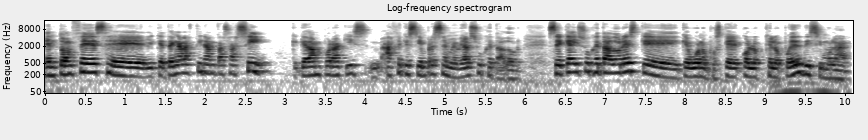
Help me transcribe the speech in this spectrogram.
Entonces, eh, el que tenga las tirantas así, que quedan por aquí hace que siempre se me vea el sujetador. Sé que hay sujetadores que, que bueno, pues que con los que lo puedes disimular.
